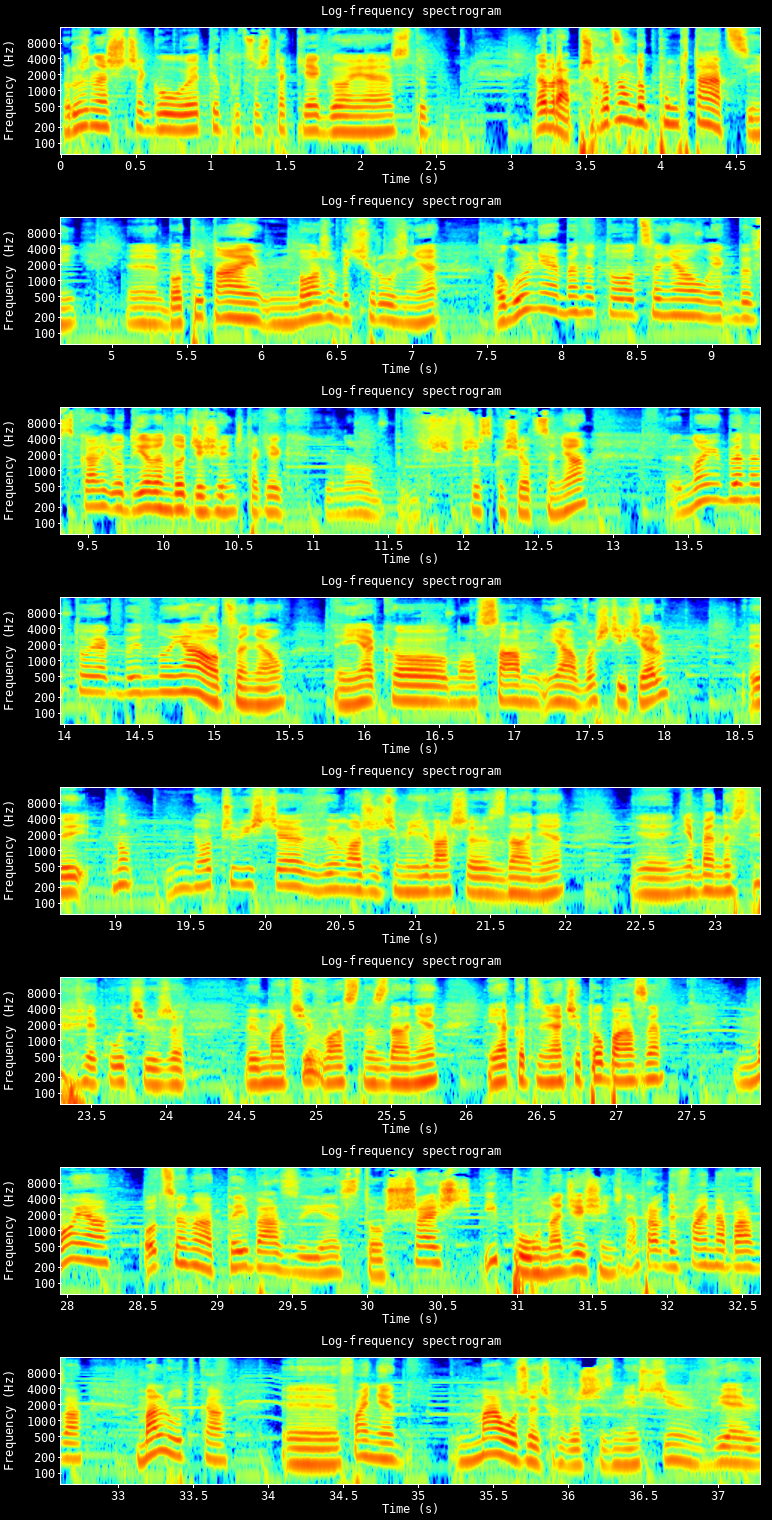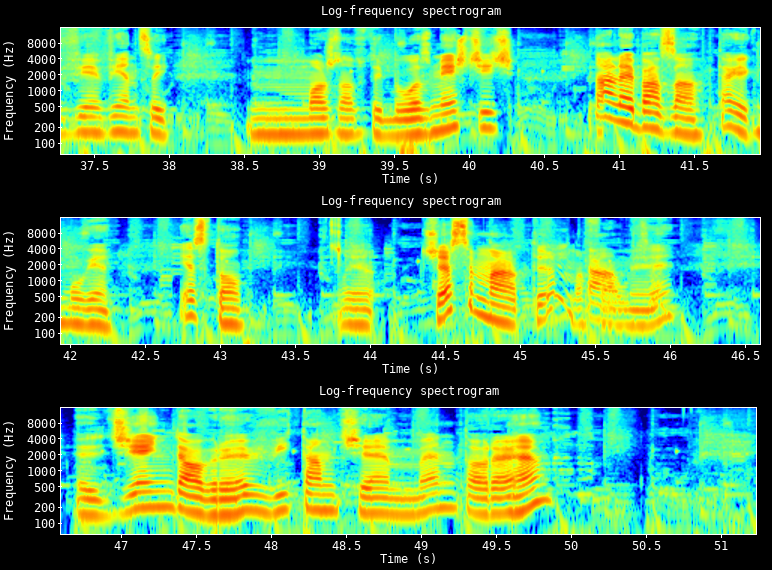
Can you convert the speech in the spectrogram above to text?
Różne szczegóły, typu coś takiego jest, typu... Dobra, przechodzą do punktacji, y, bo tutaj może być różnie. Ogólnie będę to oceniał jakby w skali od 1 do 10, tak jak no, wsz- wszystko się ocenia. No i będę to jakby no ja oceniał, y, jako no sam ja, właściciel. Y, No, no oczywiście wy możecie mieć wasze zdanie. Y, Nie będę z tym się kłócił, że wy macie własne zdanie. Jak oceniacie tą bazę? Moja ocena tej bazy jest to 6,5 na 10. Naprawdę fajna baza, malutka, yy, fajnie, mało rzeczy chociaż się zmieści, wie, wie, więcej można tutaj było zmieścić. No ale baza, tak jak mówię, jest to... Yy, czy jestem na tym? Na? Yy, Dzień dobry, witam cię mentorze.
